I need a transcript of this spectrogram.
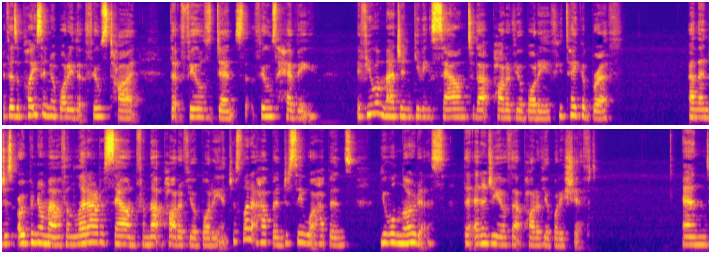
if there's a place in your body that feels tight, that feels dense, that feels heavy, if you imagine giving sound to that part of your body, if you take a breath and then just open your mouth and let out a sound from that part of your body and just let it happen, just see what happens, you will notice the energy of that part of your body shift. And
